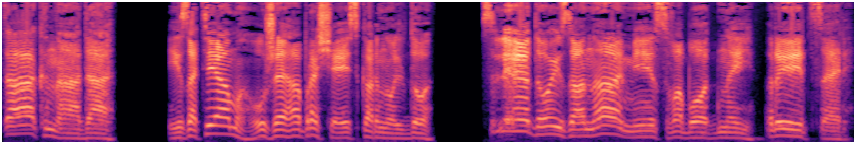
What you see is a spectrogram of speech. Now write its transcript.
«Так надо». И затем, уже обращаясь к Арнольду, «Следуй за нами, свободный рыцарь».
